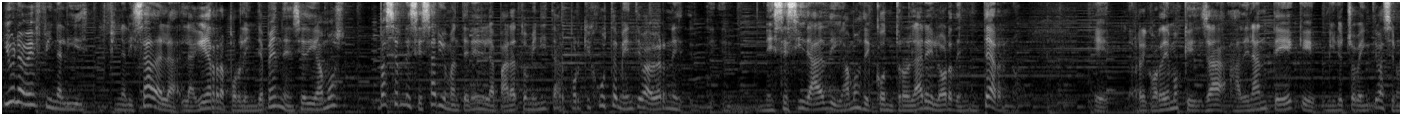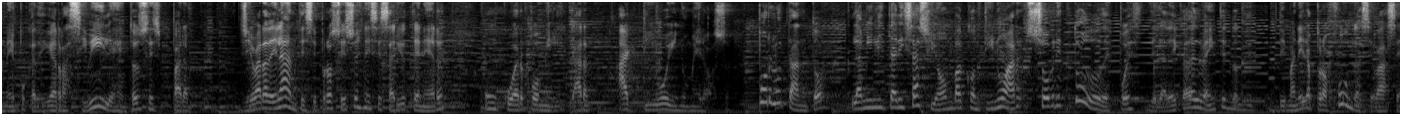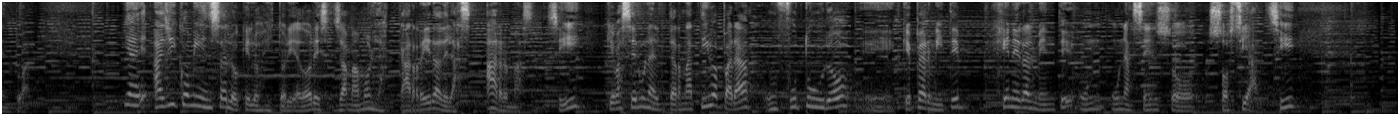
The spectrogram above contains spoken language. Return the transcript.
Y una vez finalizada la, guerra por la independencia, digamos, va a ser necesario mantener el aparato militar porque justamente va a haber necesidad, digamos, de controlar el orden interno. Eh, recordemos que ya adelanté que 1820 va a ser una época de guerras civiles, entonces para llevar adelante ese proceso es necesario tener un cuerpo militar activo y numeroso. Por lo tanto, la militarización va a continuar, sobre todo después de la década del 20, donde de manera profunda se va a acentuar. Y allí comienza lo que los historiadores llamamos la carrera de las armas, ¿sí? que va a ser una alternativa para un futuro eh, que permite generalmente un, ascenso social. ¿sí?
